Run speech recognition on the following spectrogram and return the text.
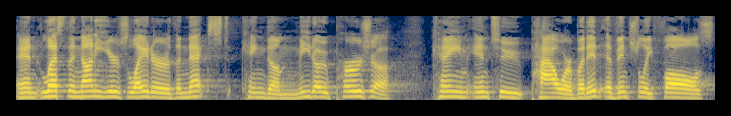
And less than 90 years later, the next kingdom, Medo Persia, came into power, but it eventually falls.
